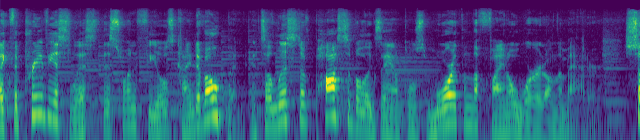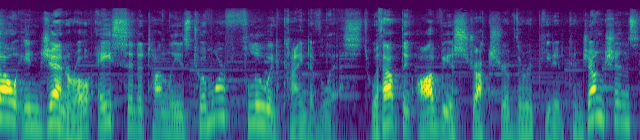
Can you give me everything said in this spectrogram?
Like the previous list, this one feels kind of open. It's a list of possible examples more than the final word on the matter. So, in general, asyndeton leads to a more fluid kind of list. Without the obvious structure of the repeated conjunctions,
